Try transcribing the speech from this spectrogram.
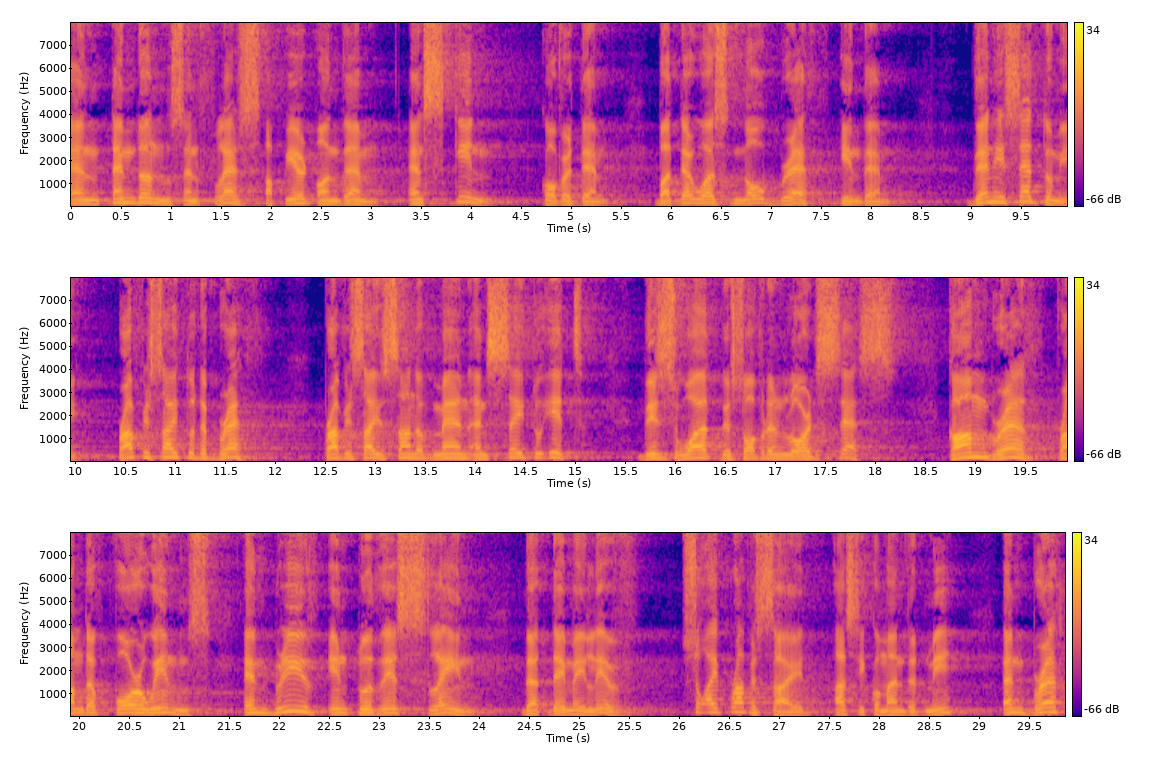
and tendons and flesh appeared on them, and skin covered them but there was no breath in them. Then he said to me, Prophesy to the breath, prophesy, Son of Man, and say to it, This is what the sovereign Lord says Come, breath from the four winds, and breathe into this slain, that they may live. So I prophesied as he commanded me, and breath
